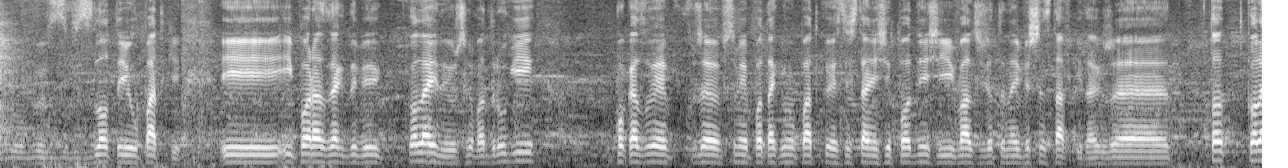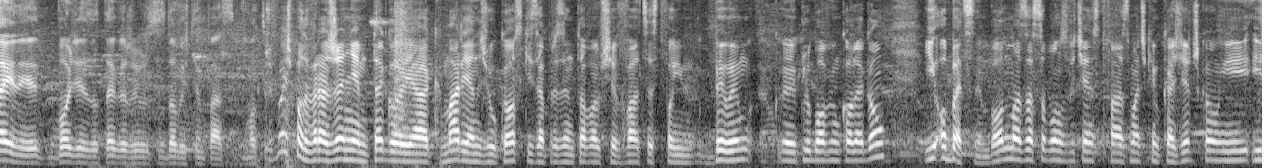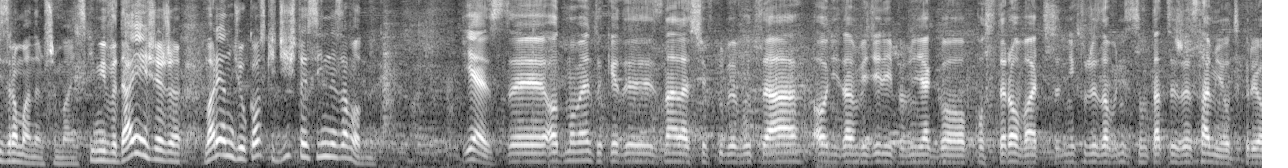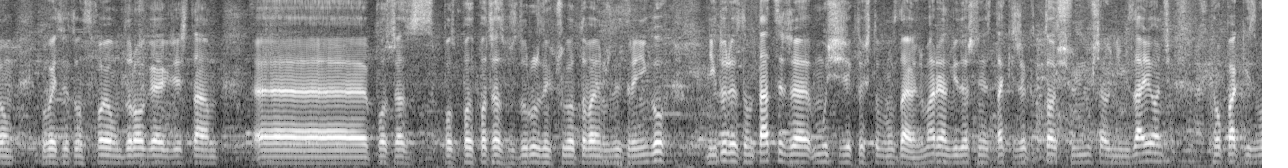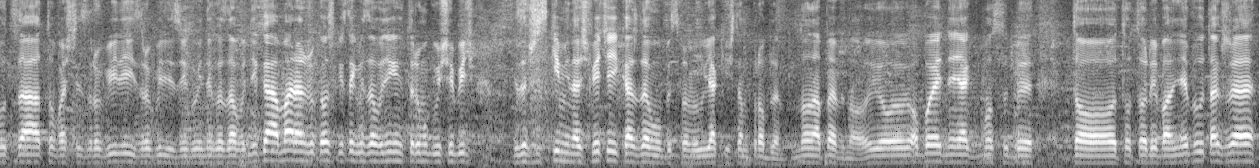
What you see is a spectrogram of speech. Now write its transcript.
wzloty i upadki. I, I po raz jak gdyby kolejny, już chyba drugi, pokazuje, że w sumie po takim upadku jesteś w stanie się podnieść i walczyć o te najwyższe stawki, także to kolejny bodziec do tego, żeby zdobyć ten pas. Motyw. Czy byłeś pod wrażeniem tego, jak Marian Ziółkowski zaprezentował się w walce z Twoim byłym e, klubowym kolegą i obecnym, bo on ma za sobą zwycięstwa z Maćkiem Kazieczką i, i z Romanem Szymańskim. I wydaje się, że Marian Ziółkowski dziś to jest inny zawodnik. Jest. y, Od momentu, kiedy znalazł się w klubie WCA, oni tam wiedzieli pewnie jak go posterować. Niektórzy zawodnicy są tacy, że sami odkryją powiedzmy tą swoją drogę gdzieś tam e, podczas, po, po, podczas różnych przygotowań, różnych treningów. Niektórzy są tacy, że musi się ktoś tobą zająć. Marian widocznie jest taki, że ktoś musiał nim zająć. Chłopaki z WCA to właśnie zrobili i zrobili z niego innego zawodnika, a Marian Żukowski jest takim zawodnikiem, który mógłby się bić ze wszystkimi na świecie i każdemu by sprawił jakiś tam problem. No na pewno. I obojętnie jak mocny by to, to, to rywal nie był, także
